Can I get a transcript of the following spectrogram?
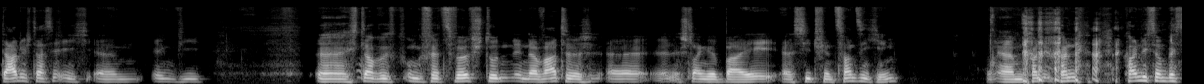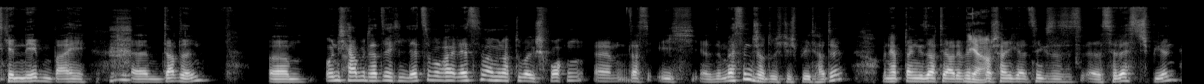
dadurch, dass ich ähm, irgendwie, äh, ich glaube, ungefähr zwölf Stunden in der Warteschlange äh, bei äh, Seed 24 hing, ähm, konnte, konnte, konnte ich so ein bisschen nebenbei ähm, daddeln. Ähm, und ich habe tatsächlich letzte Woche, letztes Mal haben wir noch darüber gesprochen, ähm, dass ich äh, The Messenger durchgespielt hatte und habe dann gesagt, ja, der wird Ja. wahrscheinlich als nächstes äh, Celeste spielen.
